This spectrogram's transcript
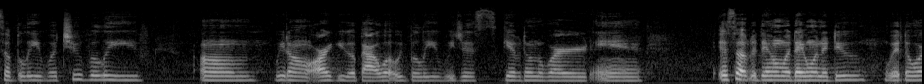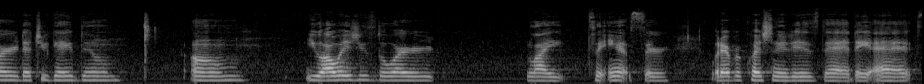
to believe what you believe. Um, we don't argue about what we believe. We just give them the word, and it's up to them what they want to do with the word that you gave them. Um, you always use the word like to answer whatever question it is that they ask.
